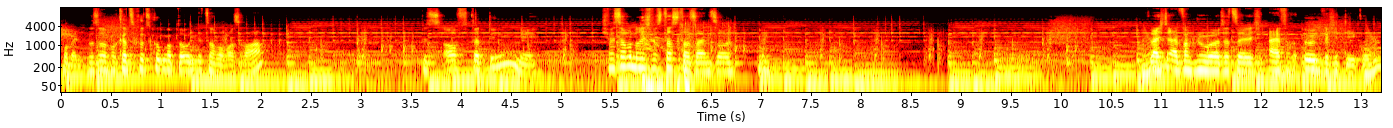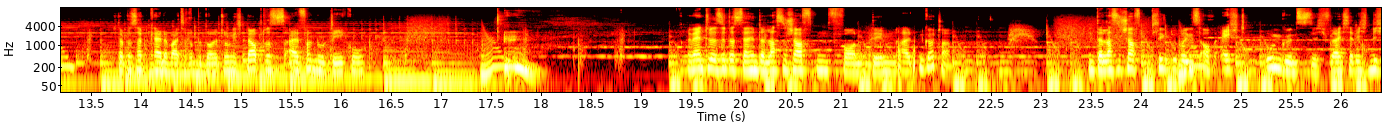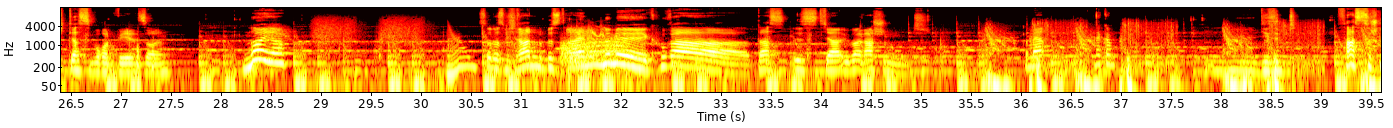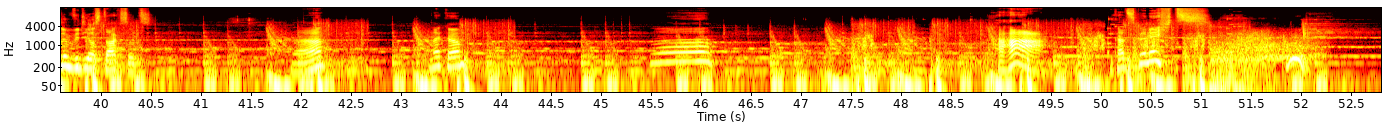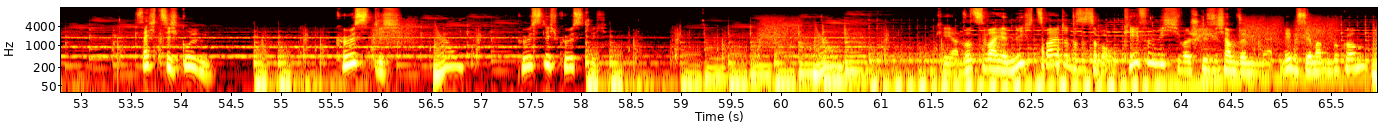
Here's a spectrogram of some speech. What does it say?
Moment, ich muss auch mal ganz kurz gucken, ob da unten jetzt noch mal was war. Bis auf das Ding? Nee. Ich weiß aber noch nicht, was das da sein soll. Hm. Vielleicht einfach nur tatsächlich einfach irgendwelche Deko. Ich glaube, das hat keine weitere Bedeutung. Ich glaube, das ist einfach nur Deko. Eventuell sind das ja Hinterlassenschaften von den alten Göttern. Hinterlassenschaften klingt übrigens auch echt ungünstig. Vielleicht hätte ich nicht das Wort wählen sollen. Naja. So, lass mich raten, du bist ein Mimik. Hurra! Das ist ja überraschend. Komm her. Na komm. Die sind fast so schlimm wie die aus Dark Souls. Na? Na komm. Ah. Haha! Du kannst mir nichts! Uh. 60 Gulden. Köstlich. Köstlich, köstlich. Okay, ansonsten war hier nichts weiter. Das ist aber okay für mich, weil schließlich haben wir einen Lebensdiamanten bekommen.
